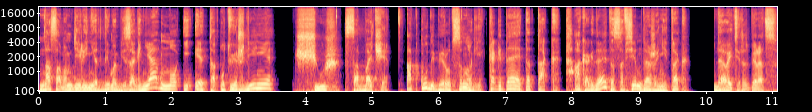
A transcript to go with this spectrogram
на самом деле нет дыма без огня, но и это утверждение чушь собачья. Откуда берутся ноги? Когда это так? А когда это совсем даже не так? Давайте разбираться.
